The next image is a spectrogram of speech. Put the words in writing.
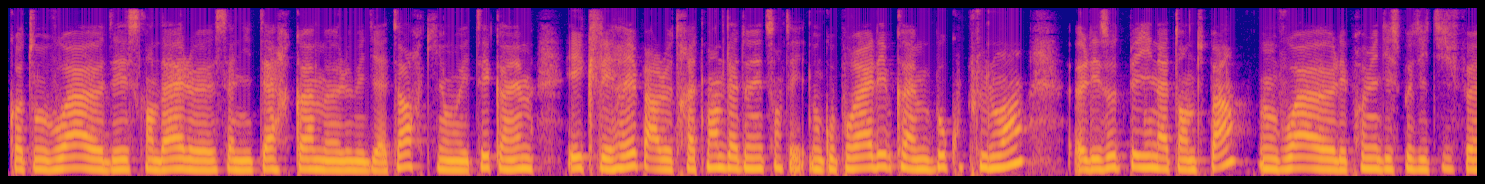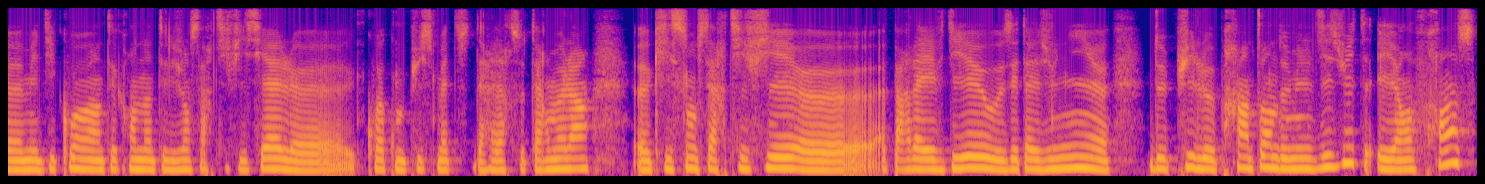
quand on voit euh, des scandales euh, sanitaires comme euh, le Mediator qui ont été quand même éclairés par le traitement de la donnée de santé. Donc on pourrait aller quand même beaucoup plus loin. Les autres pays n'attendent pas. On voit les premiers dispositifs médicaux intégrant l'intelligence artificielle, quoi qu'on puisse mettre derrière ce terme-là, qui sont certifiés par la FDA aux États-Unis depuis le printemps 2018. Et en France,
